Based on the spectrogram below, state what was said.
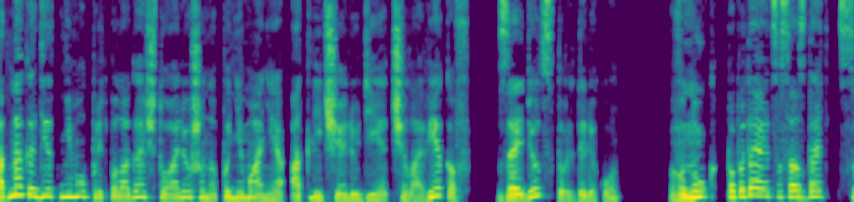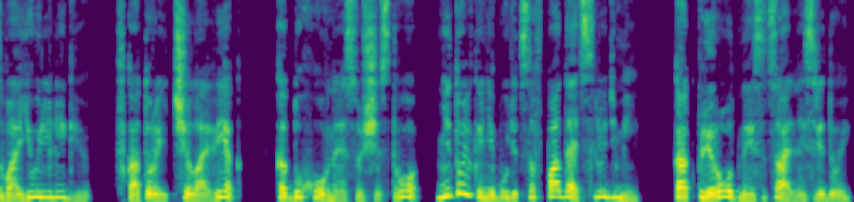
Однако дед не мог предполагать, что Алешина понимание отличия людей от человеков зайдет столь далеко. Внук попытается создать свою религию, в которой человек, как духовное существо, не только не будет совпадать с людьми, как природной и социальной средой,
